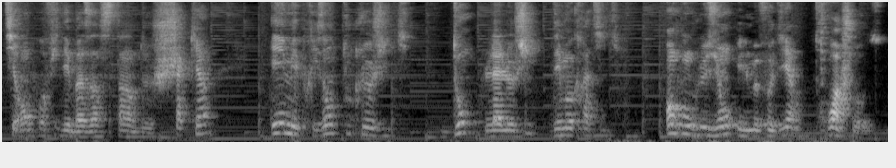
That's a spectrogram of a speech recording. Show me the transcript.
tirant profit des bas instincts de chacun et méprisant toute logique, dont la logique démocratique. En conclusion, il me faut dire trois choses.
